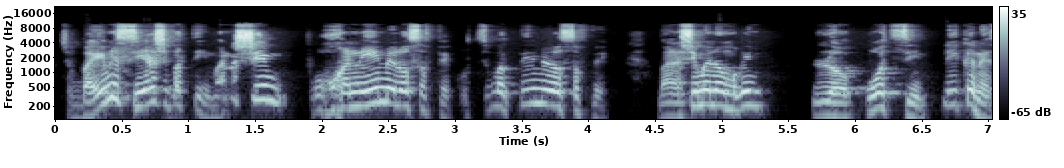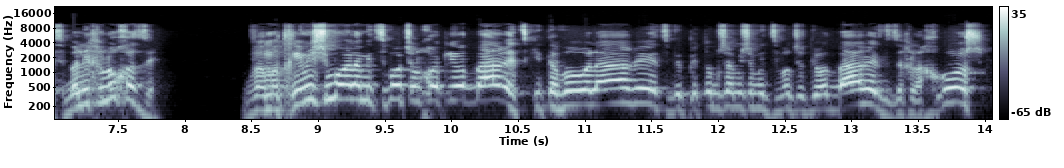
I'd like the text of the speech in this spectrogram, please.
עכשיו, באים נשיאי השבטים, אנשים רוחניים ללא ספק, עוצמתיים ללא ספק, והאנשים האלה אומרים, לא רוצים להיכנס בלכלוך הזה. כבר מתחילים לשמוע על המצוות שהולכות להיות בארץ, כי תבואו לארץ, ופתאום שם יש מצוות שתלויות בארץ, וצריך לחרוש,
